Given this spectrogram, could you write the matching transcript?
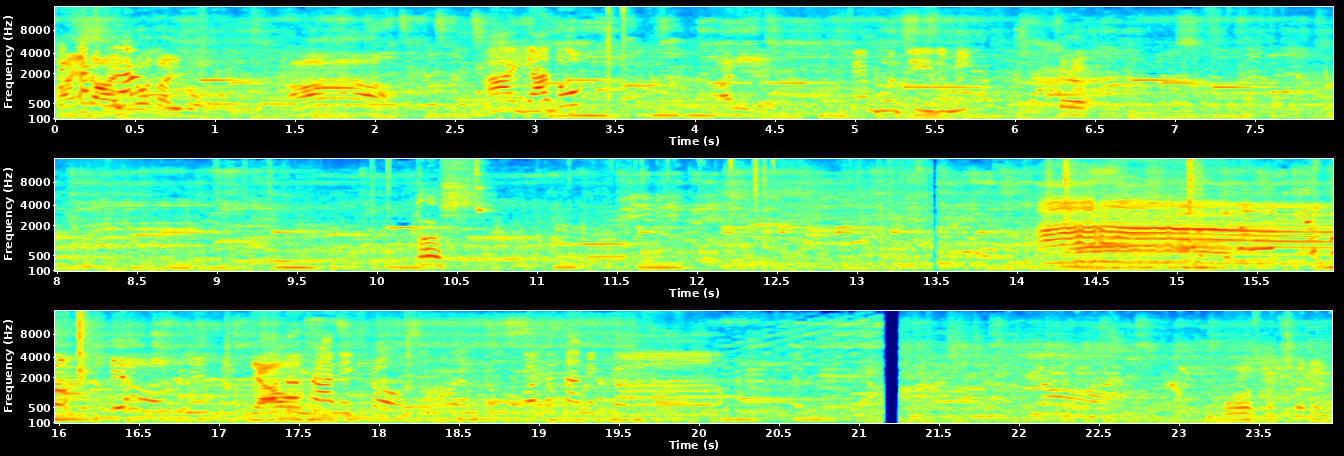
아니다 이거다 이거. 아 아 야동? 아니 얘. 그게 뭐지 이름이? 그 아씨. 아 귀여워 그래도 야옹. 뿌듯하니까 뿌듯하니까 귀여워 뭐 사촌이.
